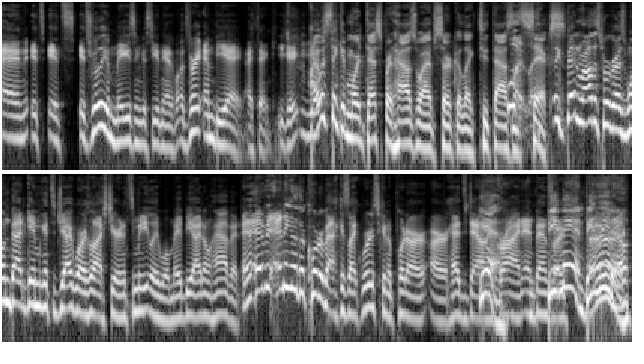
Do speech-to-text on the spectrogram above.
And it's, it's, it's really amazing to see in the NFL. It's very NBA, I think. You get, you get I was thinking more Desperate Housewives circa like 2006. like, like Ben Roethlisberger has one bad game against the Jaguars last year, and it's immediately, well, maybe I don't have it. And every, any other quarterback is like, we're just going to put our, our heads down Yeah. and grind. And Ben's Be a like, man, be a "No, no, no, leader."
